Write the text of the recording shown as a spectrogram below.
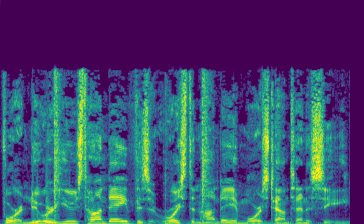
For a new or used Hyundai, visit Royston Hyundai in Morristown, Tennessee.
